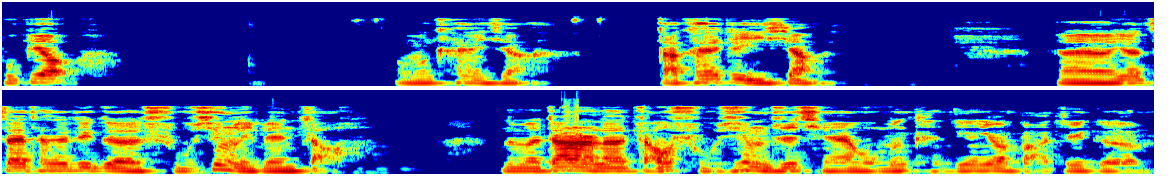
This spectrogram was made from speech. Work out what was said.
图标，我们看一下，打开这一项，嗯，要在它的这个属性里边找。那么当然了，找属性之前，我们肯定要把这个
